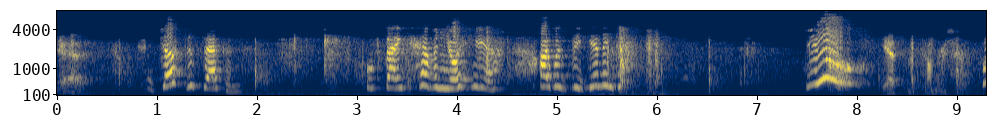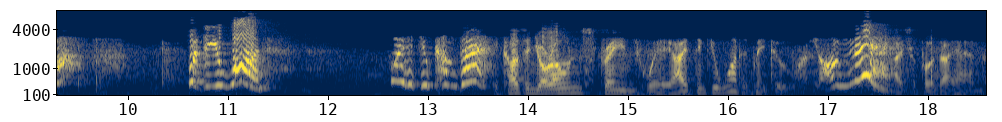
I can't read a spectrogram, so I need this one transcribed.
Yes. Just a second. Oh, thank heaven you're here. I was beginning to. You! Yes, Miss Summers. What What do you want? Why did you come back? Because in your own strange way, I think you wanted me to. You're mad. I suppose I am.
